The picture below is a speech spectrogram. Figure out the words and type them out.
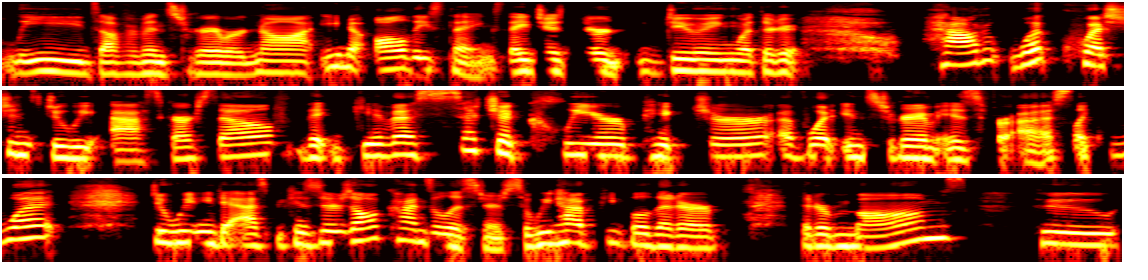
leads off of Instagram or not, you know, all these things. They just are doing what they're doing. How do, what questions do we ask ourselves that give us such a clear picture of what Instagram is for us? Like what do we need to ask because there's all kinds of listeners. So we have people that are that are moms who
